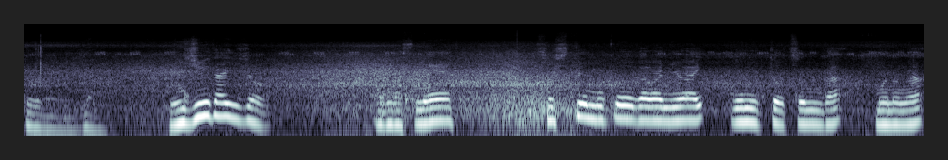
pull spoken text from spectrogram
5や20台以上ありますね。そして向こう側にはユニットを積んだものが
